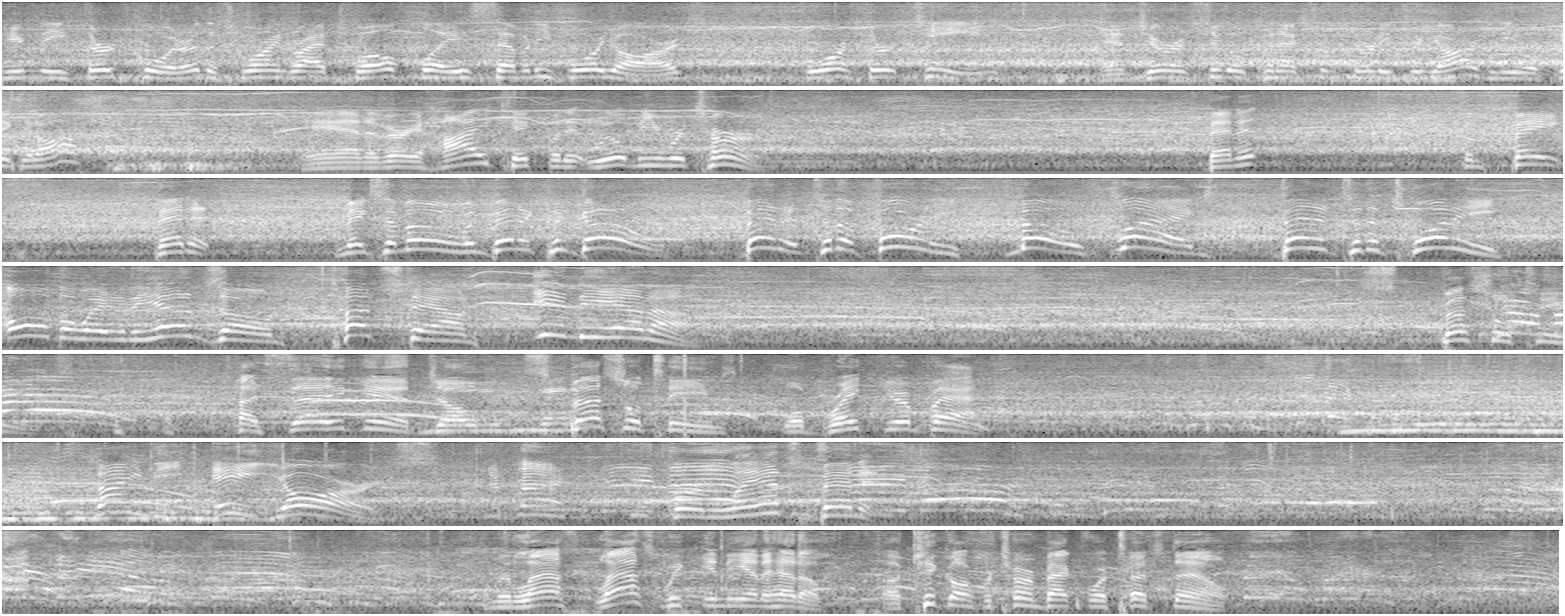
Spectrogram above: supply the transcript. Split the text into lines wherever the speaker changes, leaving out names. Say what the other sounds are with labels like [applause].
here in the third quarter. The scoring drive 12 plays, 74 yards, 4-13. And Jared Siegel connects from 33 yards and he will kick it off. And a very high kick, but it will be returned. Bennett, some space. Bennett makes a move and Bennett could go. Bennett to the 40, no flags. Bennett to the 20, all the way to the end zone. Touchdown, Indiana.
Special teams. [laughs] I say again, Joe, special teams will break your back.
98 yards for Lance Bennett.
I mean, last last week Indiana had a, a kickoff return back for a touchdown.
